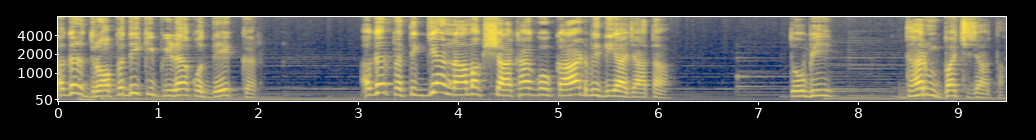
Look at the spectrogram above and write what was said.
अगर द्रौपदी की पीड़ा को देखकर, अगर प्रतिज्ञा नामक शाखा को काट भी दिया जाता तो भी धर्म बच जाता।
